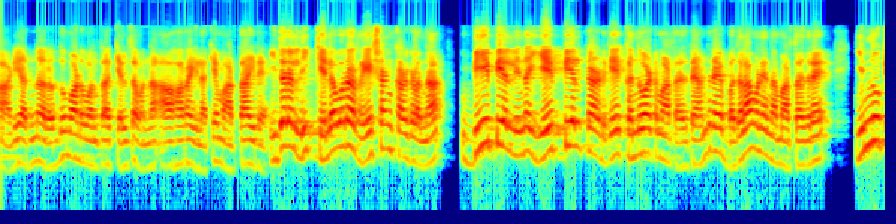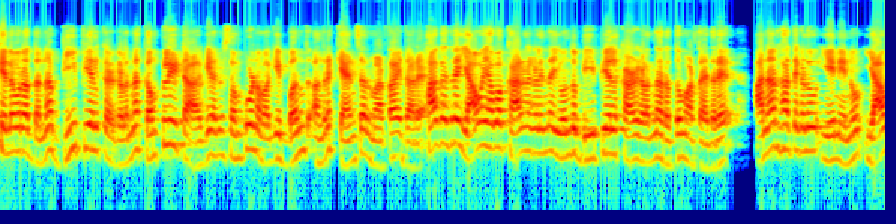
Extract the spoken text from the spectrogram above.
ಮಾಡಿ ಅದನ್ನ ರದ್ದು ಮಾಡುವಂತ ಕೆಲಸವನ್ನ ಆಹಾರ ಇಲಾಖೆ ಮಾಡ್ತಾ ಇದೆ. ಇದರಲ್ಲಿ ಕೆಲವರ ರೇಷನ್ ಕಾರ್ಡ್ ಗಳನ್ನ ಬಿ ಪಿ ಎಲ್ನಿಂದ ಎ ಪಿ ಎಲ್ ಕಾರ್ಡ್ಗೆ ಕನ್ವರ್ಟ್ ಮಾಡ್ತಾ ಇದ್ರೆ, ಅಂದ್ರೆ ಬದಲಾವಣೆಯನ್ನ ಮಾಡ್ತಾ ಇದ್ರೆ, ಇನ್ನು ಕೆಲವರದನ್ನ ಬಿ ಪಿ ಎಲ್ ಕಾರ್ಡ್ ಗಳನ್ನ ಕಂಪ್ಲೀಟ್ ಆಗಿ, ಅಂದ್ರೆ ಸಂಪೂರ್ಣವಾಗಿ ಬಂದ್, ಅಂದ್ರೆ ಕ್ಯಾನ್ಸಲ್ ಮಾಡ್ತಾ ಇದ್ದಾರೆ. ಹಾಗಾದ್ರೆ ಯಾವ ಯಾವ ಕಾರಣಗಳಿಂದ ಈ ಒಂದು ಬಿ ಪಿ ಎಲ್ ಕಾರ್ಡ್ ಗಳನ್ನ ರದ್ದು ಮಾಡ್ತಾ ಇದ್ದಾರೆ? ಅನರ್ಹತೆಗಳು ಏನೇನು? ಯಾವ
